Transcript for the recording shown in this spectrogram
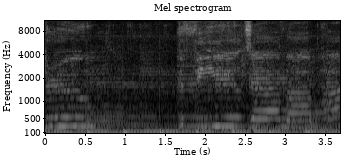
through the fields of our past.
